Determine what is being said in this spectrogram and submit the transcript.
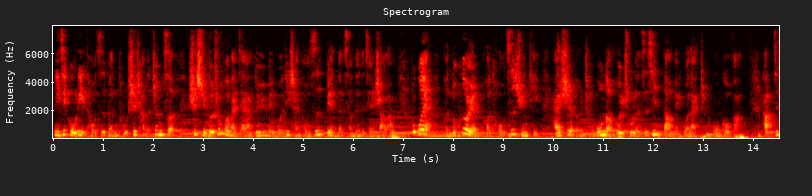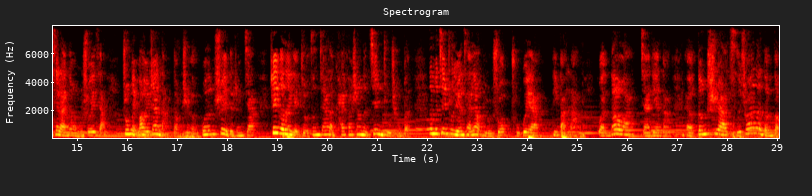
以及鼓励投资本土市场的政策，使许多中国买家呀，对于美国地产投资变得相对的减少了。不过呀，很多个人和投资群体还是很成功的汇出了资金到美国来成功购房。好，接下来呢，我们说一下中美贸易战呢导致了关税的增加。这个呢，也就增加了开发商的建筑成本。那么建筑的原材料，比如说橱柜啊、地板呐、管道啊、家电呐，还有灯饰啊、瓷砖啊等等，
